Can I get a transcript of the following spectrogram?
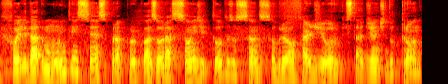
e foi-lhe dado muito incenso para pôr com as orações de todos os santos sobre o altar de ouro que está diante do trono.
